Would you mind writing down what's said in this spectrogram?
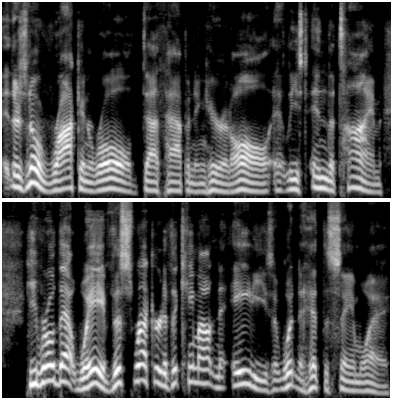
there's no rock and roll death happening here at all, at least in the time. He rode that wave. This record, if it came out in the 80s, it wouldn't have hit the same way.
